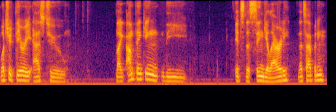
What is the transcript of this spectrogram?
What's your theory as to, like, I'm thinking the, it's the singularity that's happening.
